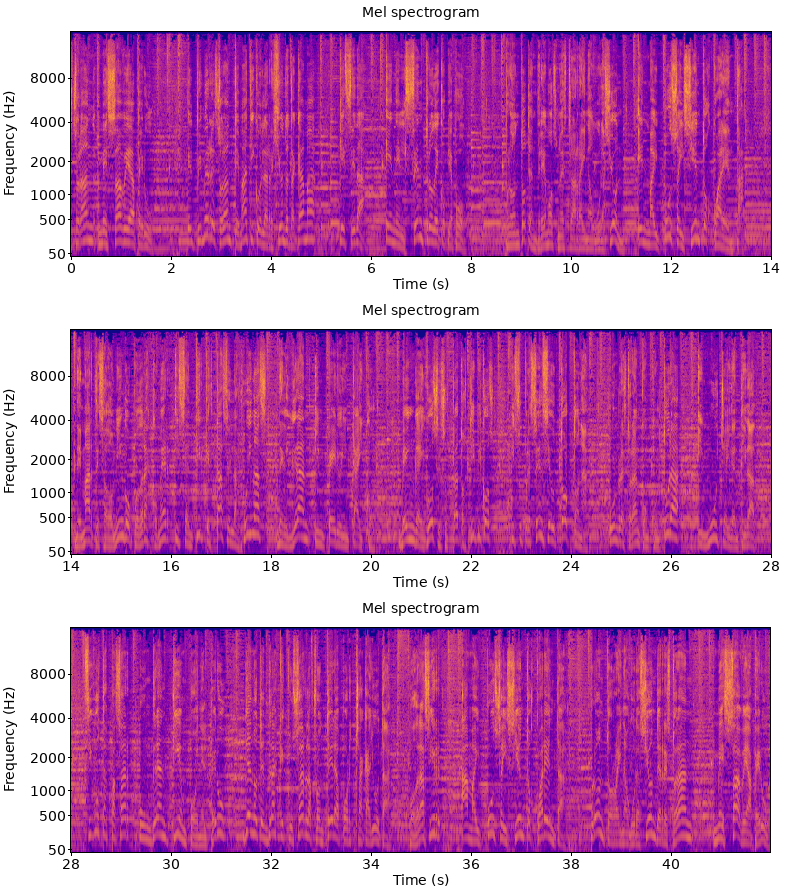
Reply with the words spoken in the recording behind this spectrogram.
Restaurante Me Sabe a Perú. El primer restaurante temático en la región de Atacama que se da en el centro de Copiapó. Pronto tendremos nuestra reinauguración en Maipú 640. De martes a domingo podrás comer y sentir que estás en las ruinas del gran imperio incaico. Venga y goce sus platos típicos y su presencia autóctona. Un restaurante con cultura y mucha identidad. Si gustas pasar un gran tiempo en el Perú, ya no tendrás que cruzar la frontera por Chacayuta. Podrás ir a Maipú 640. Pronto reinauguración de restaurante Me Sabe a Perú.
